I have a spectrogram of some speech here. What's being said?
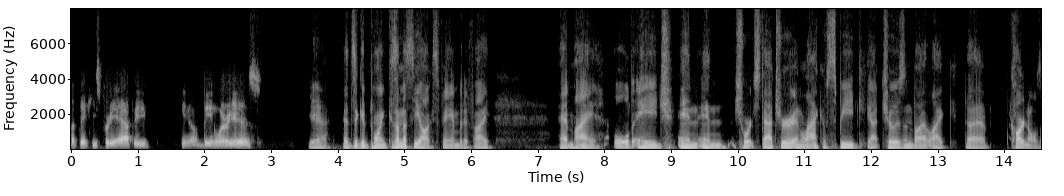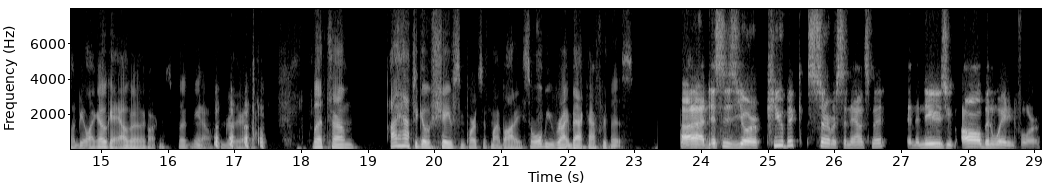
I think he's pretty happy, you know, being where he is. Yeah, that's a good point because I'm a Seahawks fan. But if I, at my old age and and short stature and lack of speed, got chosen by like the Cardinals, I'd be like, okay, I'll go to the Cardinals. But you know, I'd rather have it. But um, I have to go shave some parts of my body, so we'll be right back after this. All right, this is your pubic service announcement and the news you've all been waiting for.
